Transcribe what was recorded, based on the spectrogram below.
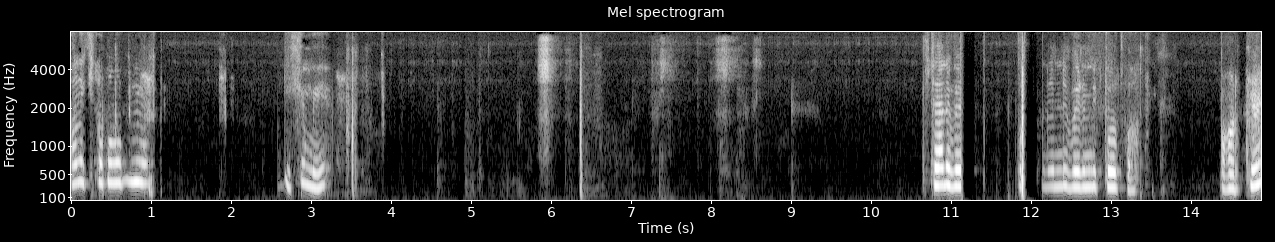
Hani kitap alabiliyorum. İki mi? Bir tane ver elimde verimlilik 4 var. Artı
